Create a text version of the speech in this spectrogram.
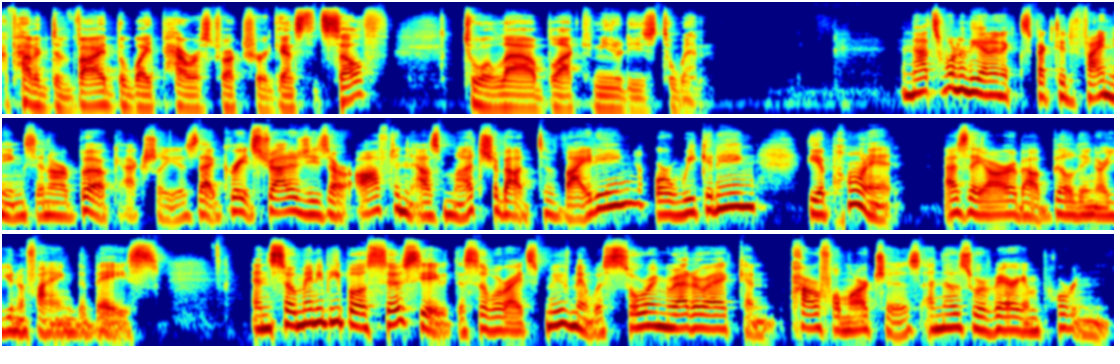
of how to divide the white power structure against itself to allow Black communities to win. And that's one of the unexpected findings in our book, actually, is that great strategies are often as much about dividing or weakening the opponent as they are about building or unifying the base. And so many people associate the civil rights movement with soaring rhetoric and powerful marches, and those were very important.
